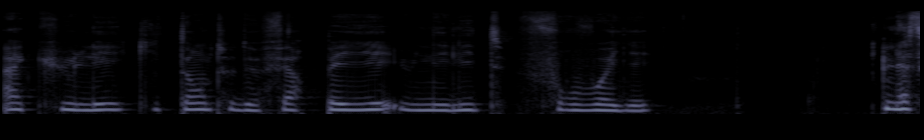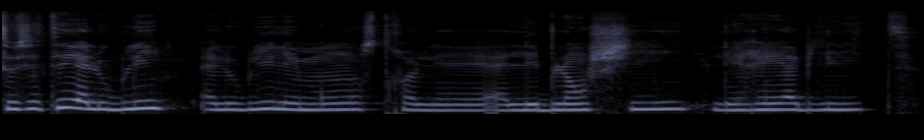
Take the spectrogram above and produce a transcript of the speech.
acculés qui tentent de faire payer une élite fourvoyée. La société, elle oublie, elle oublie les monstres, elle les blanchit, les réhabilite.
